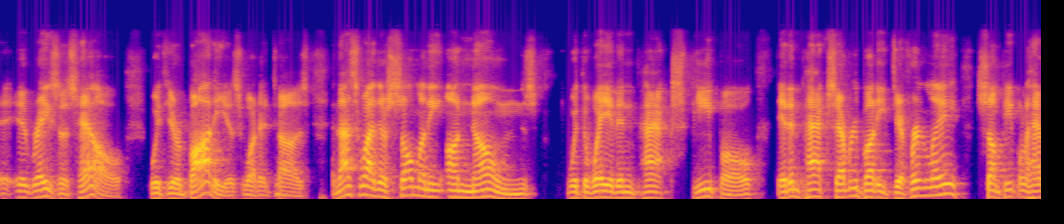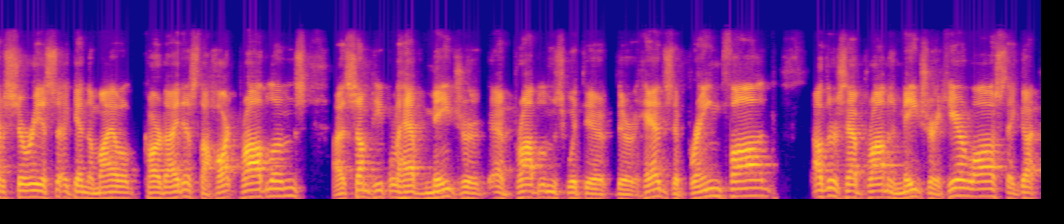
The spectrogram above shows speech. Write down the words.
it raises hell with your body, is what it does. And that's why there's so many unknowns with the way it impacts people. It impacts everybody differently. Some people have serious, again, the myocarditis, the heart problems. Uh, some people have major uh, problems with their, their heads, the brain fog. Others have problems, major hair loss. They got,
